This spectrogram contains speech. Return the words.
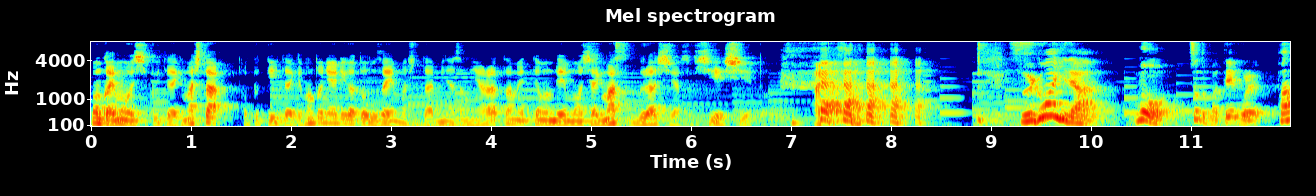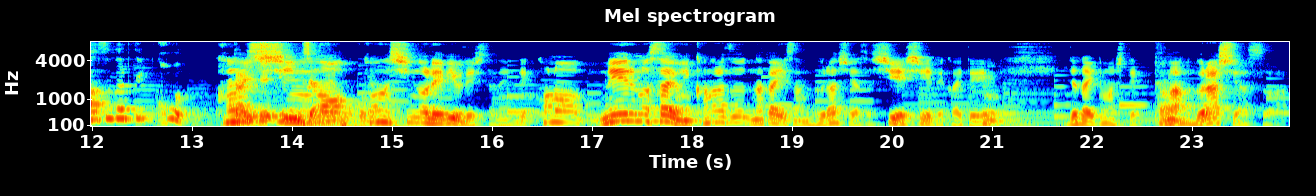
今回も美味しくいただきました。送っていただき本当にありがとうございました。皆様に改めて御礼申し上げます。グラシアス、シエシエと。すね。すごいな。もう、ちょっと待って、これ、パーソナリティ交代でいいんじゃない？もうこれ渾身のレビューでしたね。で、このメールの最後に必ず中井さん、グラシアス、シエシエで書いていうんただいてまして、はいまあ、グラシアスは、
